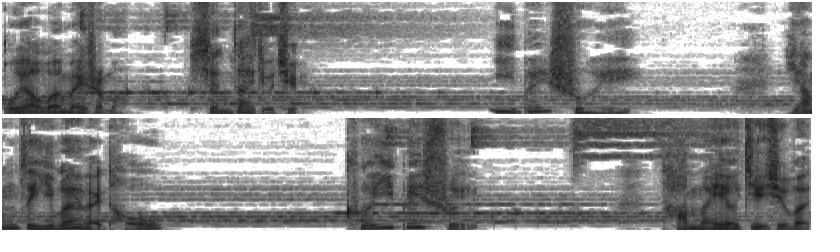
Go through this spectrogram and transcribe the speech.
不要问为什么，现在就去。”一杯水。杨子怡歪歪头。可一杯水。他没有继续问。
